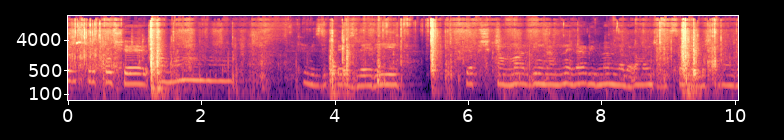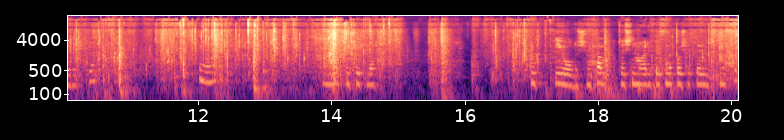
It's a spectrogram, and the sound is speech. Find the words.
Bir sürü poşet. Aman. Temizlik bezleri. Yapışkanlar bilmem neler bilmem neler. Ama önce bilgisayar yerleştirmem gerekiyor. Bunlar poşetler. İyi oldu şimdi. Tam taşınma arifesinde poşetlerin çıkması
